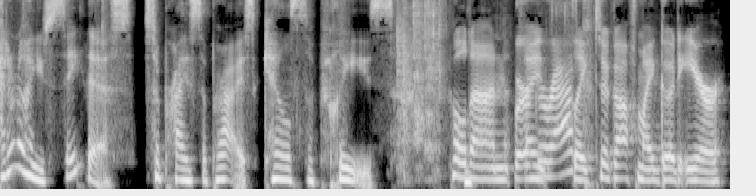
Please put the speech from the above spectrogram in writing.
I don't know how you say this. Surprise, surprise. Quelle surprise. Hold on. Bergerac? I like took off my good ear.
